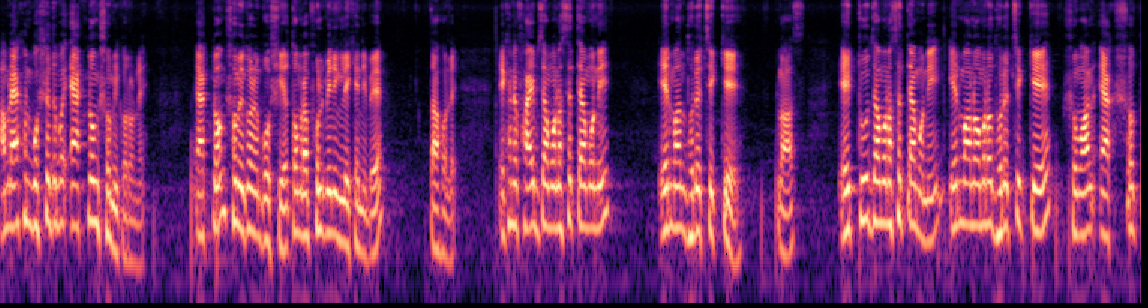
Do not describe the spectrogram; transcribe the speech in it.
আমরা এখন বসিয়ে দেবো এক নং সমীকরণে। এক নং সমীকরণে বসিয়ে তোমরা ফুল মিনিং লিখে নিবে। তাহলে, এখানে ফাইভ যেমন আছে তেমনই, এর মান ধরেছি কে প্লাস এই টু যেমন আছে তেমনই, এর মানও আমরা ধরেছি কে সমান একশত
